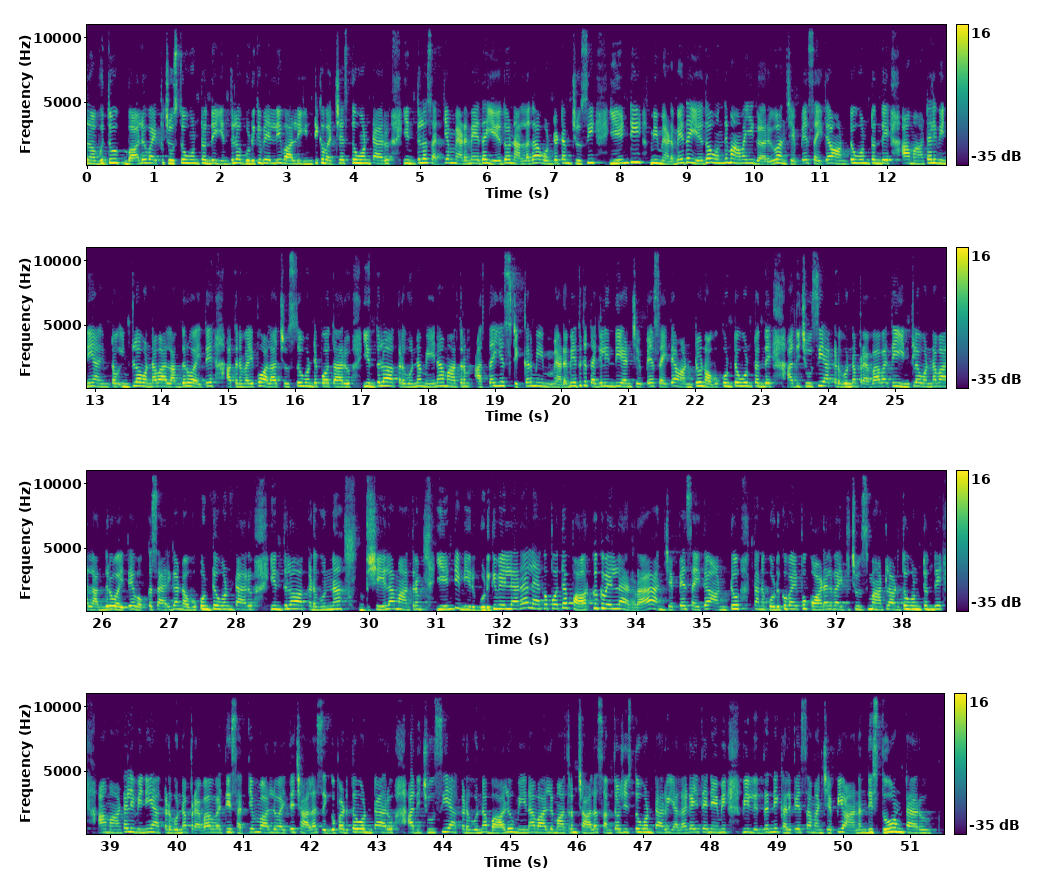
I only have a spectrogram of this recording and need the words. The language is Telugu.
నవ్వుతూ బాలు వైపు చూస్తూ ఉంటుంది. ఇంతలో గుడికి వెళ్ళి వాళ్ళు ఇంటికి వచ్చేస్తూ ఉంటారు. ఇంతలో సత్యం మెడ మీద ఏదో నల్లగా ఉండటం చూసి ఏంటి? మీ మెడ మీద ఏదో ఉంది మామయ్య గారు అని చెప్పేసి అయితే అంటూ ఉంటుంది. ఆ మాటలు విని ఇంట్లో ఉన్న వాళ్ళందరూ అయితే అతని వైపు అలా చూస్తూ ఉండిపోతారు. ఇంతలో అక్కడ ఉన్న మీనా మాత్రం అత్తయ్య స్టిక్కర్ మీ మెడ మీదకి తగిలింది అని చెప్పేసి అయితే అంటూ నవ్వుకుంటూ ఉంటుంది. అది చూసి అక్కడ ఉన్న ప్రభావతి ఇంట్లో ఉన్న వాళ్ళందరూ అయితే ఒక్కసారిగా నవ్వుకుంటూ ఉంటారు. ఇంతలో అక్కడ ఉన్న షీల మాత్రం ఏంటి మీరు గుడికి వెళ్ళారా? లేకపోతే పార్కుకు వెళ్ళారా? అని చెప్పేసి అయితే అంటూ తన కొడుకు వైపు కోడల వైపు చూసి మాట్లాడుతూ ఉంటుంది. ఆ మాటలు విని అక్కడ ఉన్న ప్రభావతి సత్యం వాళ్ళు అయితే చాలా సిగ్గుపడుతూ ఉంటారు. అది చూసి అక్కడ ఉన్న బాలు మీనా వాళ్ళు మాత్రం చాలా సంతోషిస్తూ ఉంటారు. ఎలాగైతేనేమి వీళ్ళిద్దరిని కలిపేశామని చెప్పి ఆనందిస్తూ ఉంటారు.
